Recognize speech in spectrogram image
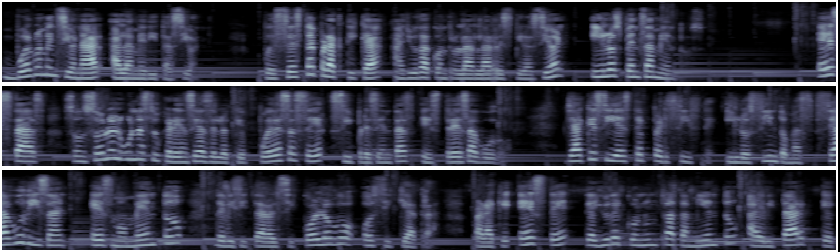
Vuelvo a mencionar a la meditación pues esta práctica ayuda a controlar la respiración y los pensamientos. Estas son solo algunas sugerencias de lo que puedes hacer si presentas estrés agudo, ya que si este persiste y los síntomas se agudizan, es momento de visitar al psicólogo o psiquiatra para que éste te ayude con un tratamiento a evitar que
